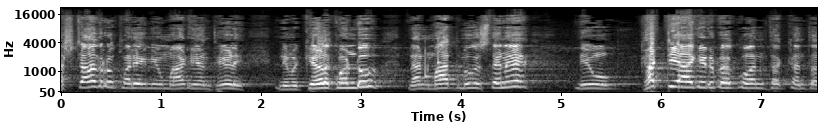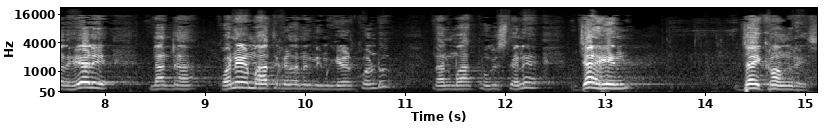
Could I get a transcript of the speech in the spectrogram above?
ಅಷ್ಟಾದರೂ ಕೊನೆಗೆ ನೀವು ಮಾಡಿ ಅಂತ ಹೇಳಿ ನಿಮಗೆ ಕೇಳಿಕೊಂಡು ನನ್ನ ಮಾತು ಮುಗಿಸ್ತೇನೆ. ನೀವು ಗಟ್ಟಿಯಾಗಿರಬೇಕು ಅಂತಕ್ಕಂಥದ್ದು ಹೇಳಿ ನನ್ನ ಕೊನೆ ಮಾತುಗಳನ್ನು ನಿಮ್ಗೆ ಹೇಳ್ಕೊಂಡು ನನ್ನ ಮಾತು ಮುಗಿಸ್ತೇನೆ. ಜೈ ಹಿಂದ್, ಜೈ ಕಾಂಗ್ರೆಸ್.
